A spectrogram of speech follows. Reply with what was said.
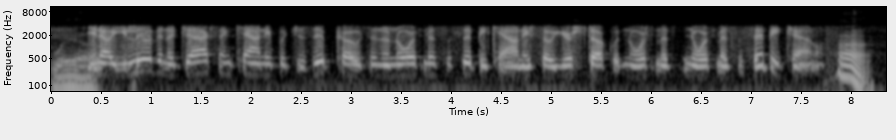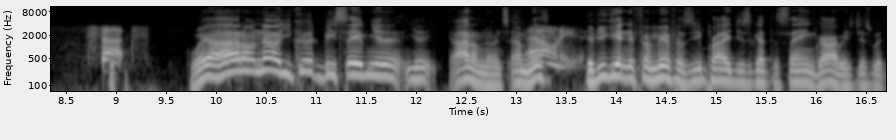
well, You know, you live in a Jackson County, but your zip code's in a North Mississippi County, so you're stuck with North North Mississippi channels. huh? Sucks. Well, I don't know. You could be saving your, your I don't know. I mean, I don't either. if you're getting it from Memphis, you probably just got the same garbage, just with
